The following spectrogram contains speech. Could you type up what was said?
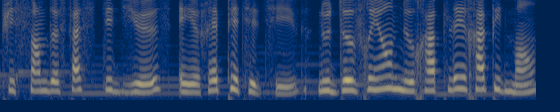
puissent sembler fastidieuses et répétitives, nous devrions nous rappeler rapidement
